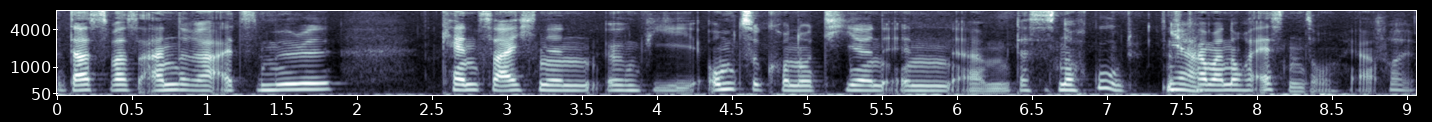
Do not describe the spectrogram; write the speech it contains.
das, was andere als Müll kennzeichnen, irgendwie umzukonnotieren in, ähm, das ist noch gut. Das ja. kann man noch essen, so, ja. Voll.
